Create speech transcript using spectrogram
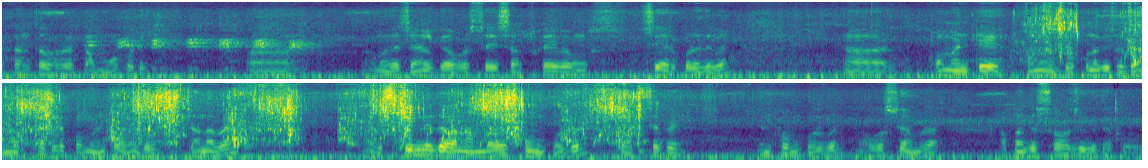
একান্তভাবে কাম্য করি। আমাদের চ্যানেলকে অবশ্যই সাবস্ক্রাইব এবং শেয়ার করে দেবেন। আর কমেন্টে কোনো কোনো কিছু জানার থাকলে কমেন্টে আমাদের জানাবেন। আর স্ক্রিনে দেওয়া নাম্বারে ফোন করবেন। হোয়াটসঅ্যাপে ইনফর্ম করবেন। অবশ্যই আমরা আপনাদের সহযোগিতা করব।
